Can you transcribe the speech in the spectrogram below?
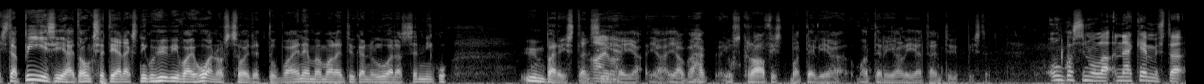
sitä biisiä, että onko se tiedäks niin hyvin vai huonosti soitettu, vaan enemmän mä olen tykännyt luoda sen niin kuin ympäristön Aivan. siihen ja, ja, ja vähän just graafista materiaalia, materiaalia ja tämän tyyppistä. Onko sinulla näkemystä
